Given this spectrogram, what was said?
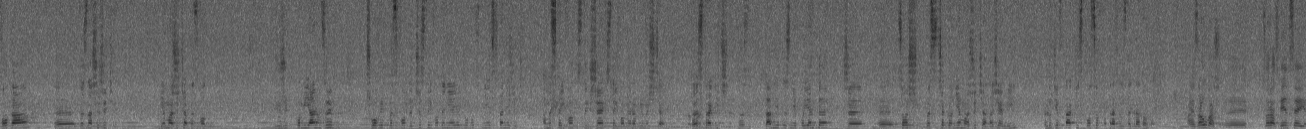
Woda e, to jest nasze życie. Nie ma życia bez wody. Już pomijając ryby. Człowiek bez wody, czystej wody nie, nie jest w stanie żyć. A my z tej wody, z tych rzek, z tej wody robimy ściek. To jest tragiczne. To jest, dla mnie to jest niepojęte, że e, coś, bez czego nie ma życia na ziemi, ludzie w taki sposób potrafią zdegradować. Ale zauważ, e, coraz więcej e,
